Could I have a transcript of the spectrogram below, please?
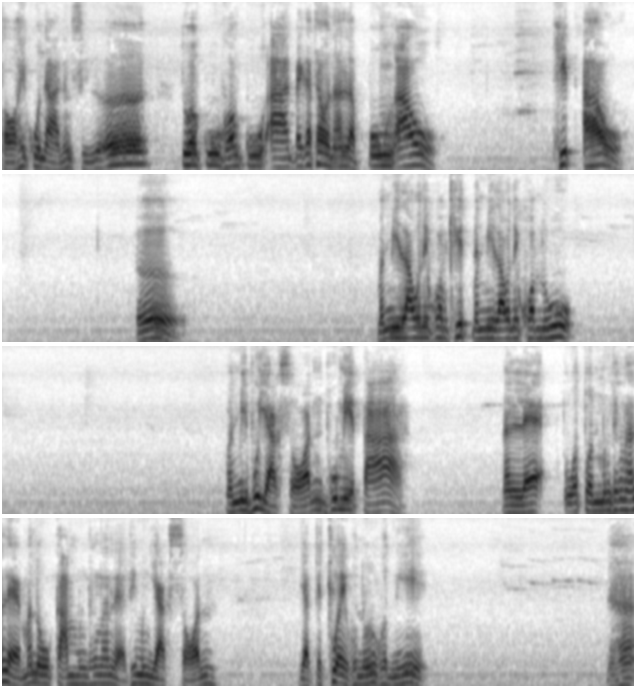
ต่อให้คุณอ่านหนังสือ เออ ตัวกูของกูอ่านไปก็เท่านั้นแหละปรุงเอา คิดเอา เออ มันมีเราในความคิด มันมีเราในความรู้ มันมีผู้อยากสอนผู้เมตตา นั่นแหละ ตัวตนมึงทั้งนั้นแหละ มโนกรรมมึงทั้งนั้นแหละที่มึงอยากสอน อยากจะช่วยคนนู้นคนนี้นะฮะ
